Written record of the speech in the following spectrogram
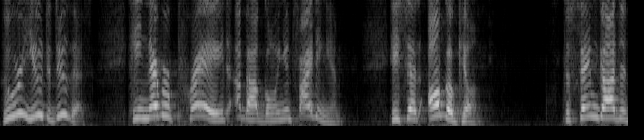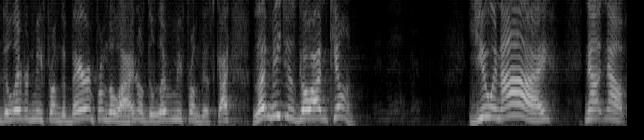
Who are you to do this? He never prayed about going and fighting him. He said, I'll go kill him. The same God that delivered me from the bear and from the lion will deliver me from this guy. Let me just go out and kill him. You and I, now, now,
